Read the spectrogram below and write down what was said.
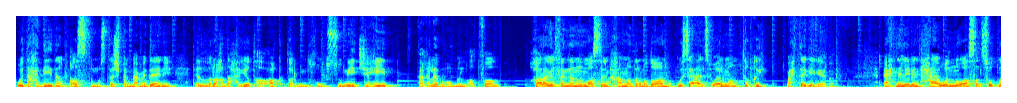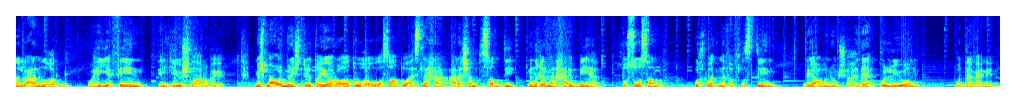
وتحديدا قصف مستشفى المعمداني اللي راح ضحيتها أكتر من 500 شهيد أغلبهم من الأطفال خرج الفنان المصري محمد رمضان وسأل سؤال منطقي محتاج إجابة. إحنا ليه بنحاول نوصل صوتنا للعالم الغربي؟ وهي فين؟ الجيوش العربية. مش معقول بنشتري طيارات وغواصات وأسلحة علشان تصدي من غير ما نحارب بيها خصوصا وإخواتنا في فلسطين بيقعوا منهم شهداء كل يوم قدام عينينا.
